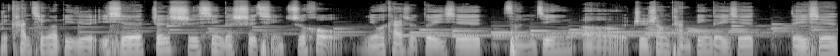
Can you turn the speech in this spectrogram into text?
你看清了比一些真实性的事情之后，你会开始对一些曾经呃纸上谈兵的一些的一些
